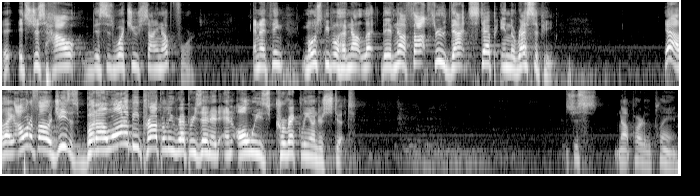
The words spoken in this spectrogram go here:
It, it's just how this is what you sign up for. And i think most people have not let they have not thought through that step in the recipe. Yeah like i want to follow jesus but i want to be properly represented and always correctly understood. It's just not part of the plan.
